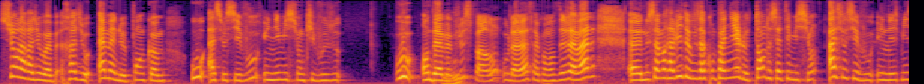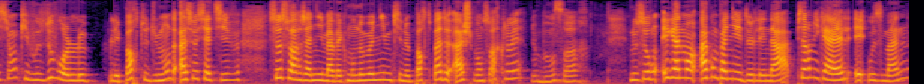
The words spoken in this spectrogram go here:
sur la radio web radio-mne.com ou associez-vous, une émission qui vous ou en DAB+, pardon, oulala, là là, ça commence déjà mal. Euh, nous sommes ravis de vous accompagner le temps de cette émission. Associez-vous, une émission qui vous ouvre le les portes du monde associatif. Ce soir, j'anime avec mon homonyme qui ne porte pas de H. Bonsoir Chloé. Bonsoir. Nous serons également accompagnés de Léna, Pierre-Michael et Ousmane.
